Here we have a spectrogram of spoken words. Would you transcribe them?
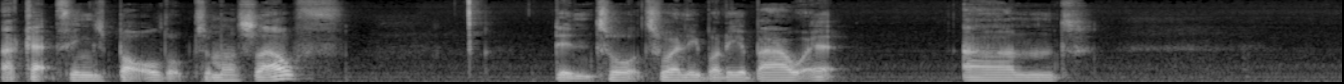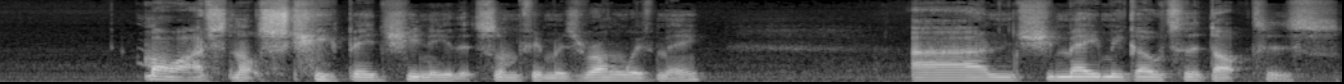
I kept things bottled up to myself didn't talk to anybody about it, and my wife's not stupid. She knew that something was wrong with me, and she made me go to the doctors,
